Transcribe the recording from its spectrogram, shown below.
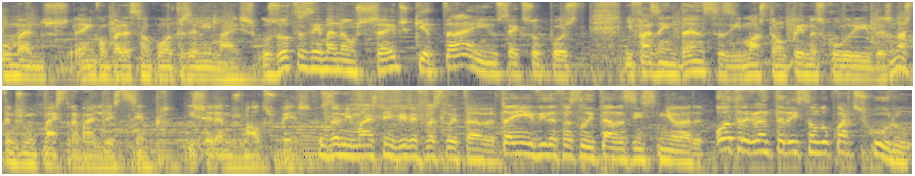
humanos, em comparação com outros animais. Os outros emanam cheiros que atraem o sexo oposto e fazem danças e mostram penas coloridas. Nós temos muito mais trabalho desde sempre e cheiramos mal dos pés. Os animais têm vida facilitada. Têm a vida facilitada, sim senhor. Outra grande tradição do quarto escuro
